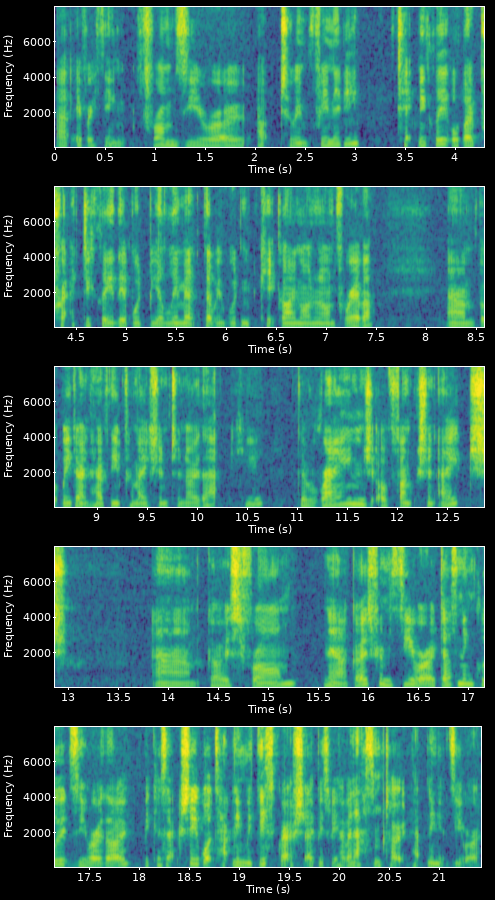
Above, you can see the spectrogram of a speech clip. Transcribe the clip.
uh, everything from 0 up to infinity, technically, although practically there would be a limit that we wouldn't keep going on and on forever. Um, but we don't have the information to know that here. The range of function h um, goes from now, it goes from 0, doesn't include 0 though, because actually what's happening with this graph shape is we have an asymptote happening at 0.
